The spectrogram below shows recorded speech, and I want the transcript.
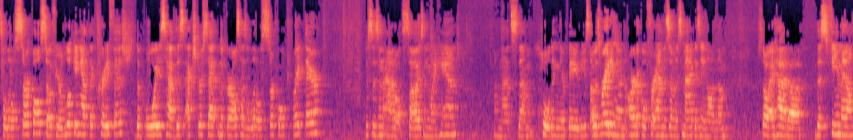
It's a little circle. So if you're looking at the crayfish, the boys have this extra set and the girls has a little circle right there. This is an adult size in my hand, and that's them holding their babies. I was writing an article for Amazonas Magazine on them. So I had uh, this female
